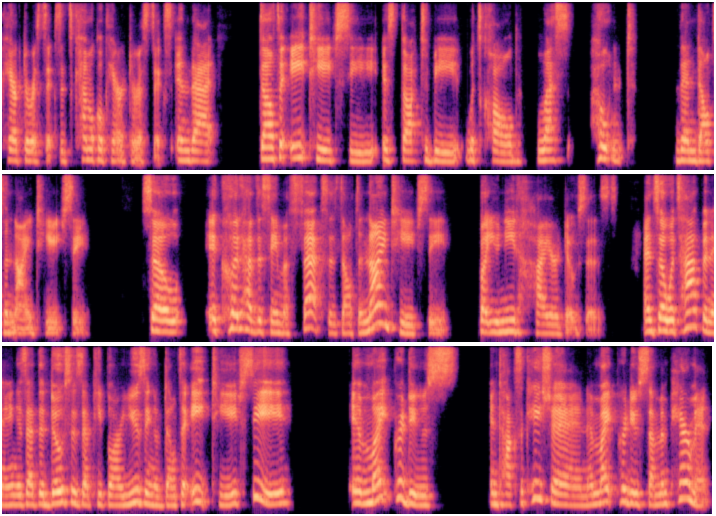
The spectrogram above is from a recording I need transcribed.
characteristics, its chemical characteristics, in that delta 8 THC is thought to be what's called less potent than delta 9 THC. So it could have the same effects as delta 9 THC, but you need higher doses. And so what's happening is that the doses that people are using of delta 8 THC, it might produce intoxication, it might produce some impairment,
